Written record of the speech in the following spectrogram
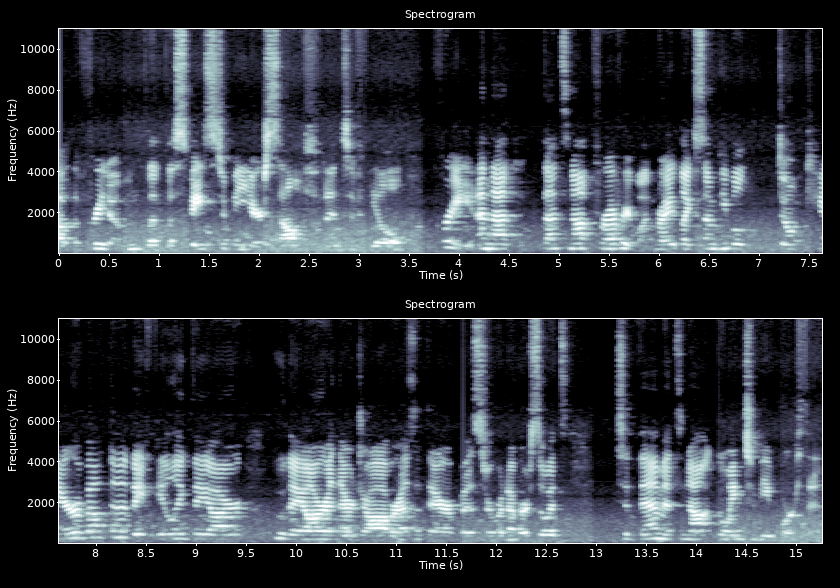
out the freedom, the, the space to be yourself and to feel free. And that that's not for everyone, right? Like some people don't care about that. They feel like they are who they are in their job or as a therapist or whatever. So it's to them it's not going to be worth it.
